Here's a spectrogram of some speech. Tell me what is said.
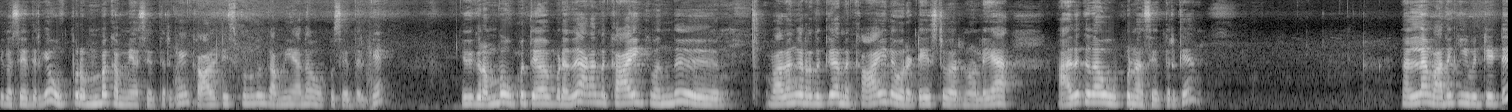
இதில் சேர்த்துருக்கேன். உப்பு ரொம்ப கம்மியாக சேர்த்துருக்கேன். கால் டீஸ்பூனுக்கும் கம்மியாக தான் உப்பு சேர்த்துருக்கேன். இதுக்கு ரொம்ப உப்பு தேவைப்படாது. ஆனால் அந்த காய்க்கு வந்து வதங்குறதுக்கு அந்த காயில் ஒரு டேஸ்ட் வரணும் இல்லையா? அதுக்கு தான் உப்பு நான் சேர்த்துருக்கேன். நல்லா வதக்கி விட்டுட்டு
